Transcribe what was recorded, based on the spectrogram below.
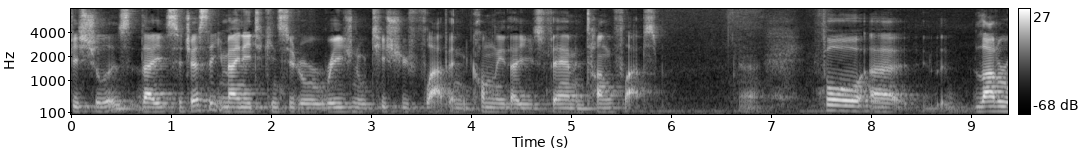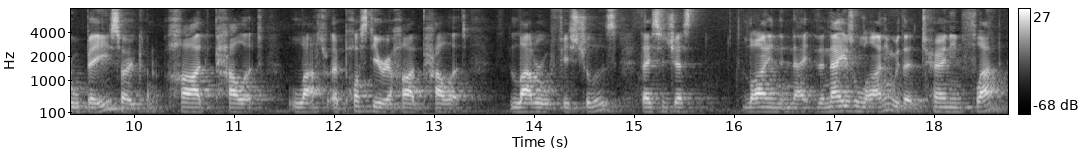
fistulas, they suggest that you may need to consider a regional tissue flap, and commonly they use FAMM and tongue flaps. Uh, for uh, lateral B, so kind of hard palate, lat- uh, posterior hard palate lateral fistulas, they suggest lining the, na- the nasal lining with a turn-in flap,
